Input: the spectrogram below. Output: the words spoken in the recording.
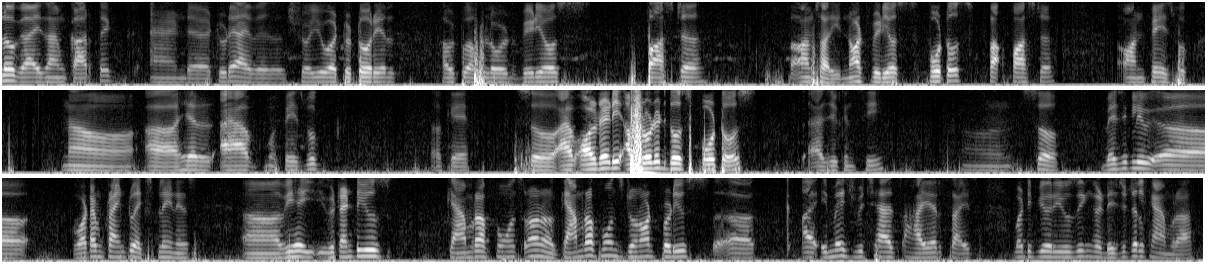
Hello guys, I'm Karthik and uh, today I will show you a tutorial how to upload videos faster I'm sorry, not videos, photos fa faster on Facebook. Now uh, here I have my Facebook okay so I've already uploaded those photos as you can see uh, so basically uh, what I'm trying to explain is uh, we we tend to use camera phones no no camera phones do not produce uh, image which has higher size. But if you're using a digital camera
